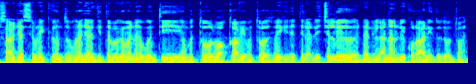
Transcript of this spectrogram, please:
besar jasa mereka untuk mengajar kita bagaimana berhenti yang betul wakaf yang betul supaya kita tidak dicela dan dilaknat oleh Quran itu tuan-tuan.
